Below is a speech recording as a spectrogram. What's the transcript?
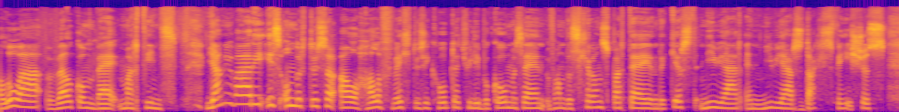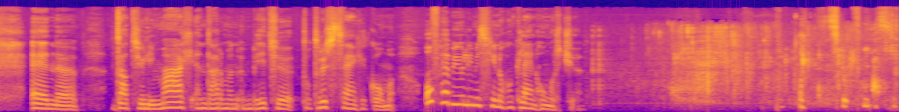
Aloha, welkom bij Martiens. Januari is ondertussen al half weg, dus ik hoop dat jullie bekomen zijn van de schranspartijen, de kerst, nieuwjaar en nieuwjaarsdagsfeestjes. En uh, dat jullie maag en darmen een beetje tot rust zijn gekomen. Of hebben jullie misschien nog een klein hongertje? Oh, zo vies.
